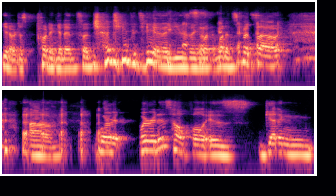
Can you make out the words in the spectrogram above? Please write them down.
you know just putting it into ChatGPT and then yes. using what, what it spits out um, where where it is helpful is getting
